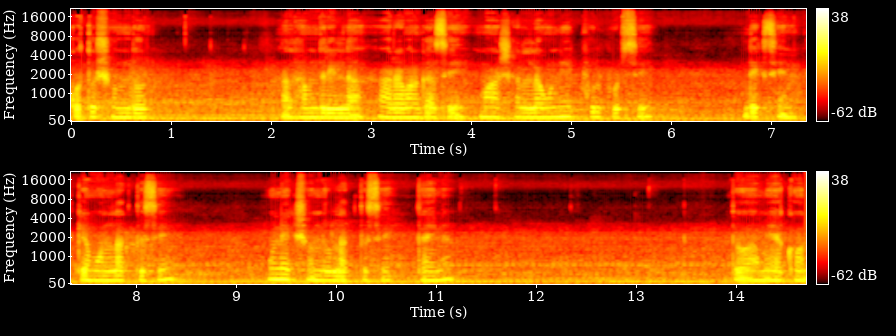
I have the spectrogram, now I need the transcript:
কত সুন্দর। আলহামদুলিল্লাহ, আর আমার গাছে মাশাল্লাহ অনেক ফুল ফুটছে। দেখছেন কেমন লাগতেছে? অনেক সুন্দর লাগতেছে, তাই না? তো আমি এখন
